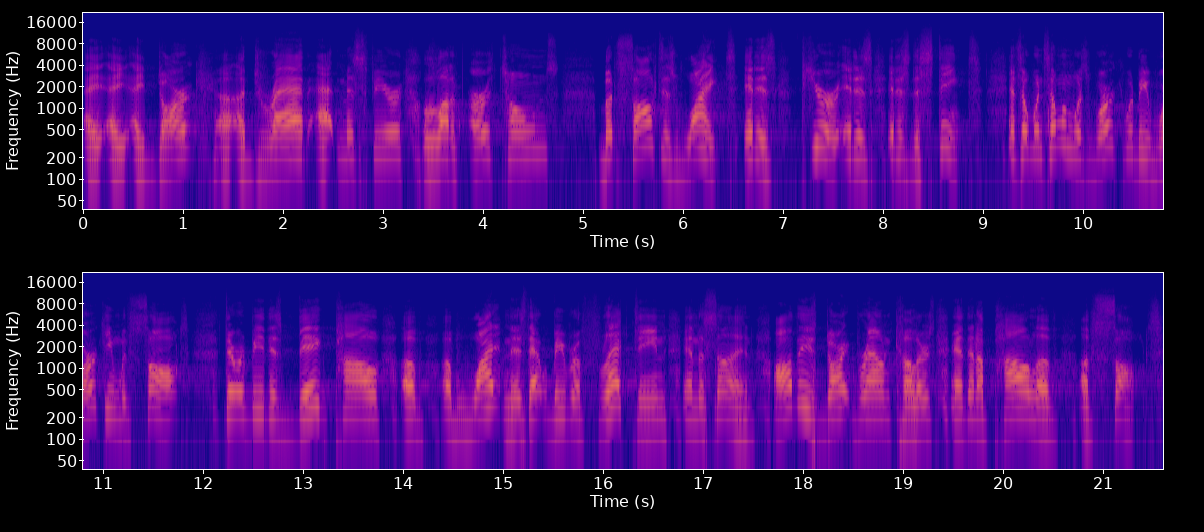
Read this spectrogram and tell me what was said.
a, a, a dark, uh, a drab atmosphere, a lot of earth tones. But salt is white. It is pure. It is, it is distinct. And so when someone was work, would be working with salt, there would be this big pile of, of whiteness that would be reflecting in the sun. All these dark brown colors, and then a pile of, of salt.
